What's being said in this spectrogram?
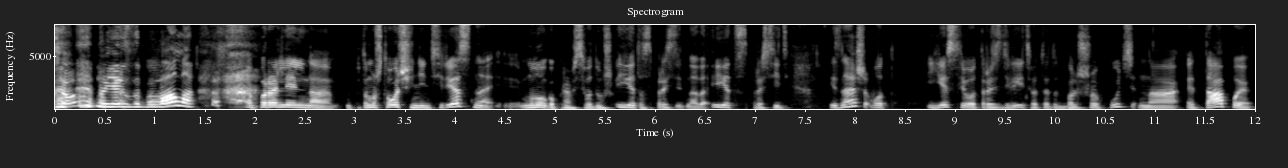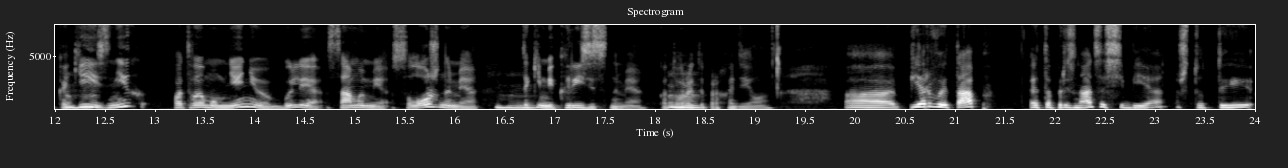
но я их забывала. А параллельно, потому что очень интересно, много прям всего думаешь, и это спросить надо, и это спросить. И знаешь, вот если вот разделить вот этот большой путь на этапы, какие из них по твоему мнению, были самыми сложными, такими кризисными, которые ты проходила? А, первый этап это признаться себе, что ты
